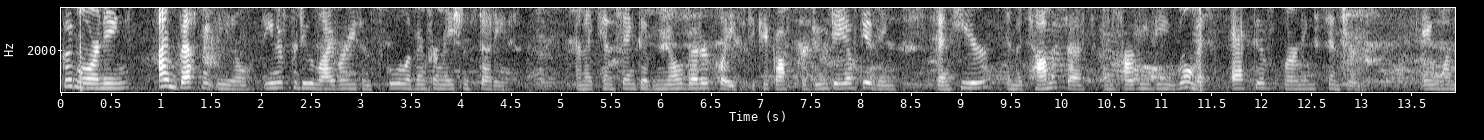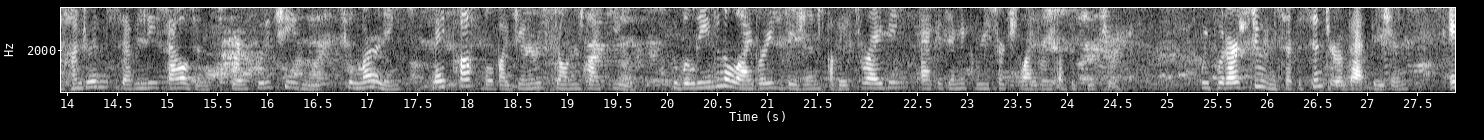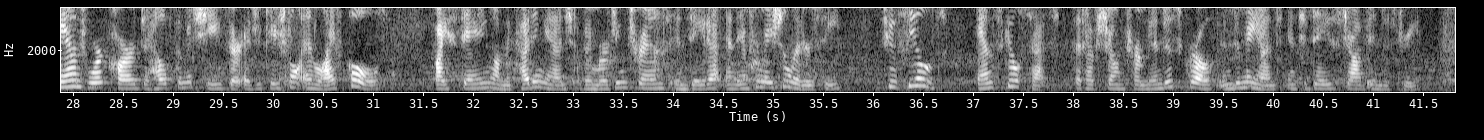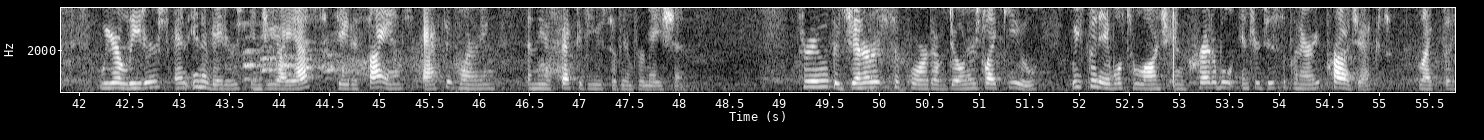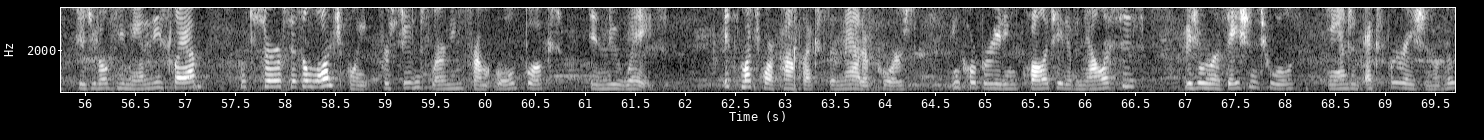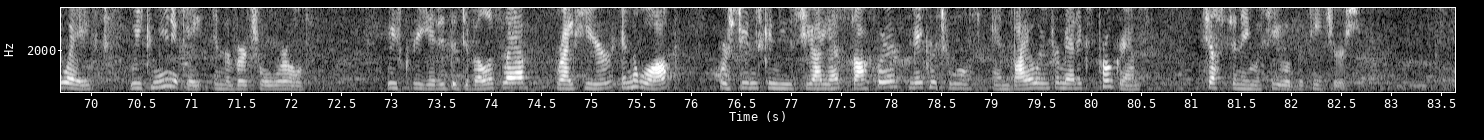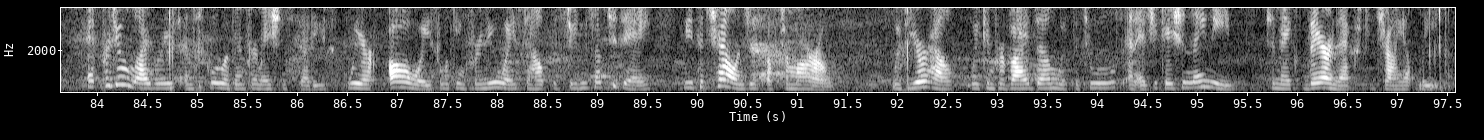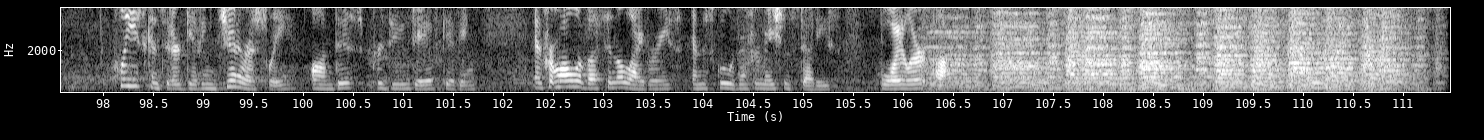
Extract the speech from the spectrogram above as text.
Good morning. I'm Beth McNeil, Dean of Purdue Libraries and School of Information Studies, and I can think of no better place to kick off Purdue Day of Giving than here in the Thomas S. and Harvey D. Wilmeth Active Learning Center, a 170,000 square foot achievement to learning made possible by generous donors like you who believe in the library's vision of a thriving academic research library of the future. We put our students at the center of that vision and work hard to help them achieve their educational and life goals by staying on the cutting edge of emerging trends in data and information literacy to fields and skill sets that have shown tremendous growth in demand in today's job industry. We are leaders and innovators in GIS, data science, active learning, and the effective use of information. Through the generous support of donors like you, we've been able to launch incredible interdisciplinary projects like the Digital Humanities Lab, which serves as a launch point for students learning from old books in new ways. It's much more complex than that, of course, incorporating qualitative analysis, visualization tools, and an exploration of the ways we communicate in the virtual world. We've created the Develop Lab right here in the WALC, where students can use GIS software, maker tools, and bioinformatics programs just to name a few of the features. At Purdue Libraries and School of Information Studies, we are always looking for new ways to help the students of today meet the challenges of tomorrow. With your help, we can provide them with the tools and education they need to make their next giant leap. Please consider giving generously on this Purdue Day of Giving. And from all of us in the libraries and the School of Information Studies, boiler up.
